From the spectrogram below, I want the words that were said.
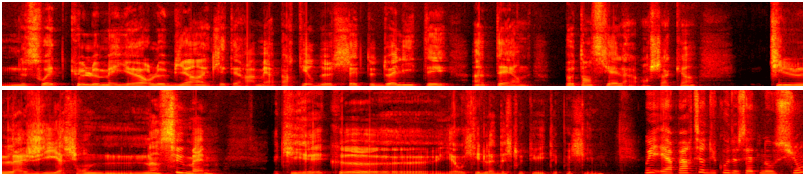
ne souhaitent que le meilleur, le bien, etc., mais à partir de cette dualité interne potentielle en chacun, qu'il agit à son insu même, qui est qu'il euh, y a aussi de la destructivité possible. Oui, et à partir du coup de cette notion,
